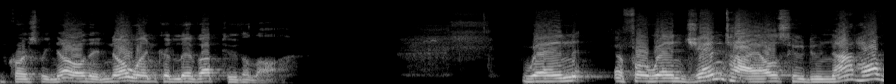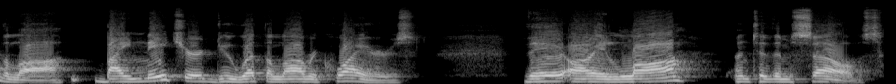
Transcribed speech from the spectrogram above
Of course, we know that no one could live up to the law. When, for when Gentiles who do not have the law by nature do what the law requires, they are a law unto themselves,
